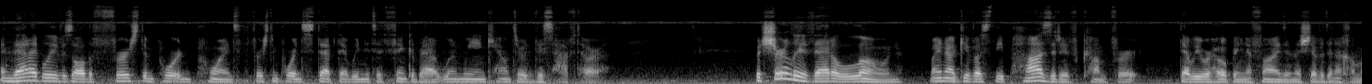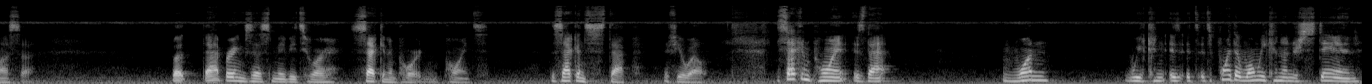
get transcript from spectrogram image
And that, I believe, is all the first important point, the first important step that we need to think about when we encounter this Haftarah. But surely that alone might not give us the positive comfort that we were hoping to find in the Shevet Nechemasa. But that brings us maybe to our second important point, the second step, if you will. The second point is that one we can it's, it's a point that one we can understand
